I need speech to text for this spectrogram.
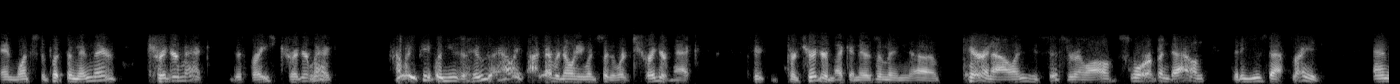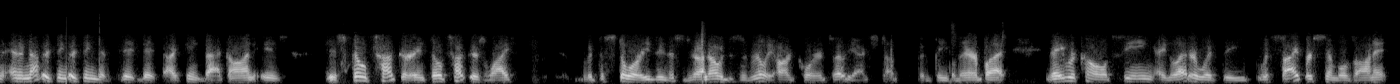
and wants to put them in there. Trigger Mech the phrase trigger mech? How many people use it? Who? How? I never know anyone say the word trigger mech for trigger mechanism. And uh, Karen Allen, his sister-in-law, swore up and down that he used that phrase. And and another thing, another thing that, that that I think back on is is Phil Tucker and Phil Tucker's wife with the story. This is I know this is really hardcore zodiac stuff for people there, but they recalled seeing a letter with the with cipher symbols on it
